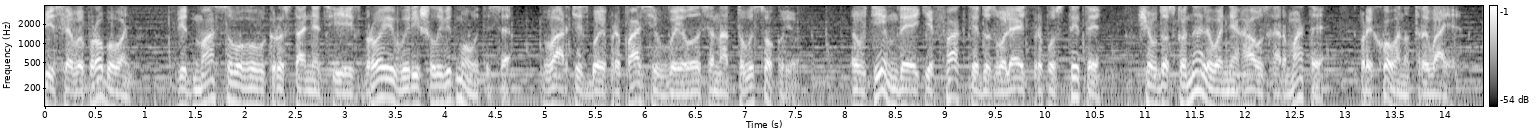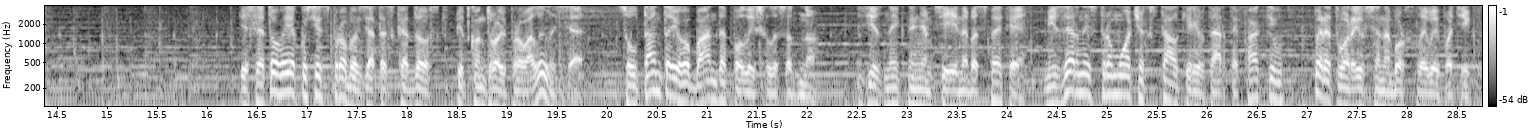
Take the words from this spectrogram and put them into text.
Після випробувань від масового використання цієї зброї вирішили відмовитися. Вартість боєприпасів виявилася надто високою. Втім, деякі факти дозволяють припустити, що вдосконалювання гаус гармати приховано триває. Після того, як усі спроби взяти Скадовськ під контроль провалилися, султан та його банда полишились одно. Зі зникненням цієї небезпеки мізерний струмочок сталкерів та артефактів перетворився на бурхливий потік.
